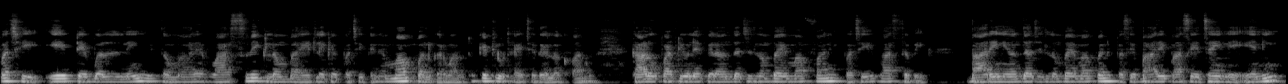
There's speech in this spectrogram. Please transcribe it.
પછી એ ટેબલની તમારે વાસ્તવિક લંબાઈ એટલે કે પછી તેને માપન કરવાનું. તો કેટલું થાય છે તે લખવાનું? કાળું પાટિયુંને પહેલાં અંદાજિત લંબાઈ માપવાની, પછી વાસ્તવિક. બારીની અંદાજિત લંબાઈ માપવાની, પછી બારી પાસે જઈને એની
